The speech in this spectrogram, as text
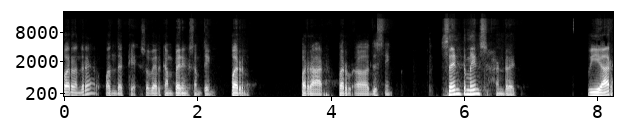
per ಅಂದ್ರೆ ಒಂದಕ್ಕೆ. So we are comparing something per per or per this thing cent means hundred we are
